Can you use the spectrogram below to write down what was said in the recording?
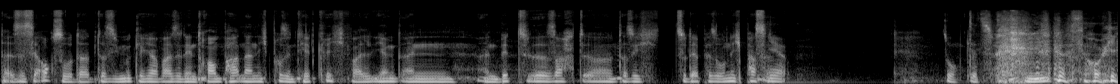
Da ist es ja auch so, da, dass ich möglicherweise den Traumpartner nicht präsentiert kriege, weil irgendein ein Bit äh, sagt, äh, dass ich zu der Person nicht passe. Ja. So, jetzt. Sorry.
